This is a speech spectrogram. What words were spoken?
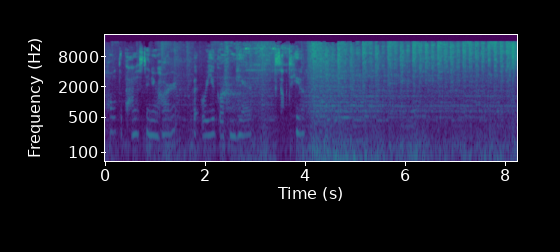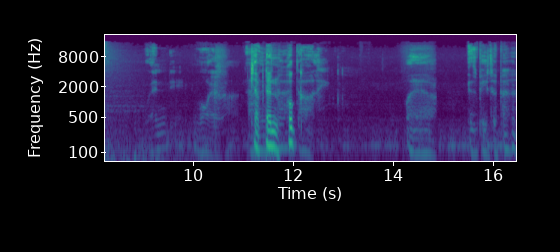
Hold the past in your heart, but where you go from here, it's up to you. Wendy Moira. Captain Hook. Darling. Where is Peter Pan?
